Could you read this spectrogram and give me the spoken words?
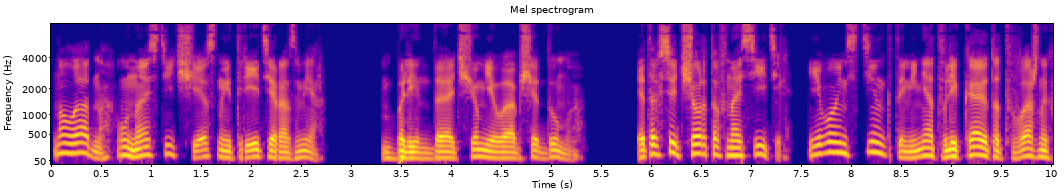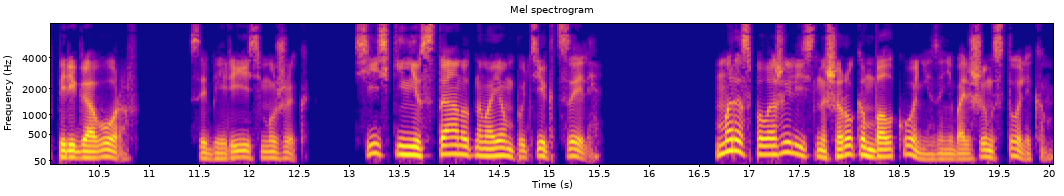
Ну ладно, у Насти честный третий размер. Блин, да о чем я вообще думаю? Это все чертов носитель. Его инстинкты меня отвлекают от важных переговоров. Соберись, мужик. Сиськи не встанут на моем пути к цели. Мы расположились на широком балконе за небольшим столиком.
